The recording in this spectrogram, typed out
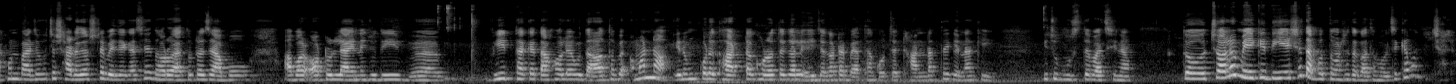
এখন বাজে হচ্ছে সাড়ে দশটা বেজে গেছে, ধরো এতটা যাব, আবার অটোর লাইনে যদি ভিড় থাকে তাহলে দাঁড়াতে হবে। আমার না এরকম করে ঘাটটা ঘোরাতে গেলে এই জায়গাটা ব্যথা করছে। ঠান্ডা থেকে নাকি কিছু বুঝতে পারছি না। তো চলো মেয়েকে দিয়ে এসে তারপর তোমার সাথে কথা বলছি। কেমন? চলো।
